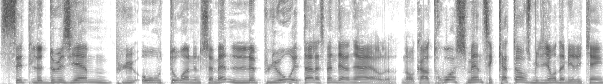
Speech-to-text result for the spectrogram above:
C'est le deuxième plus haut taux en une semaine, le plus haut étant la semaine dernière. là. Donc en trois semaines, c'est 14 millions d'Américains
